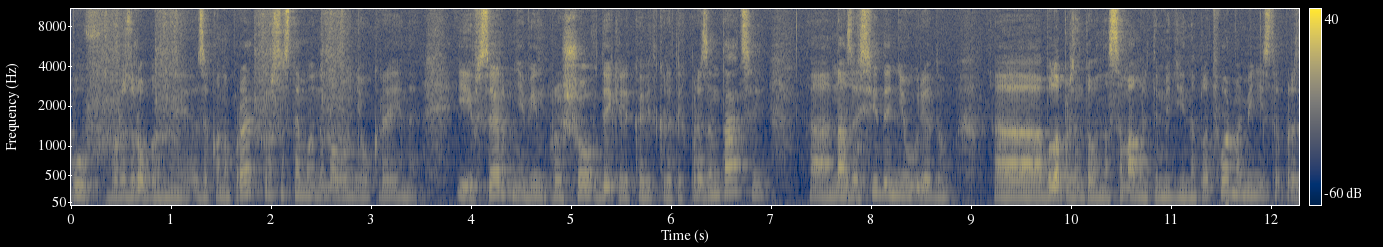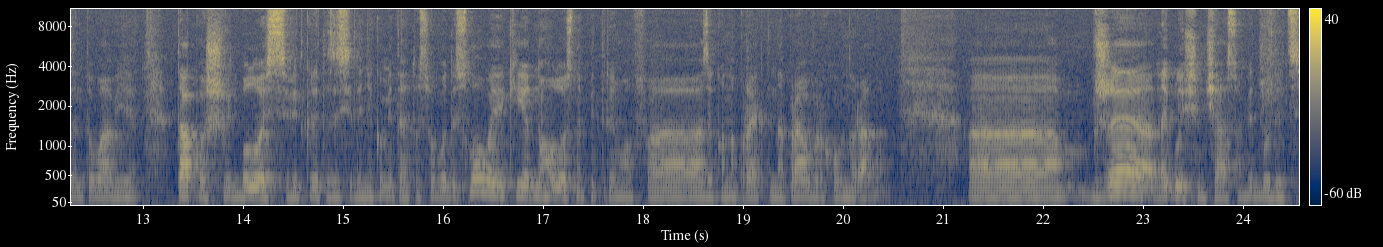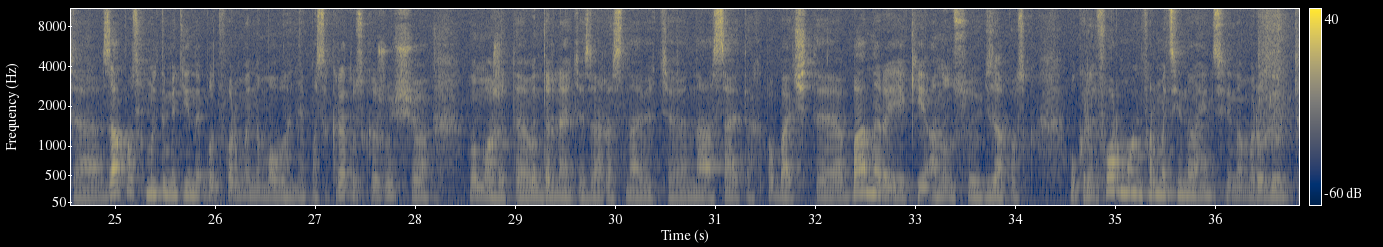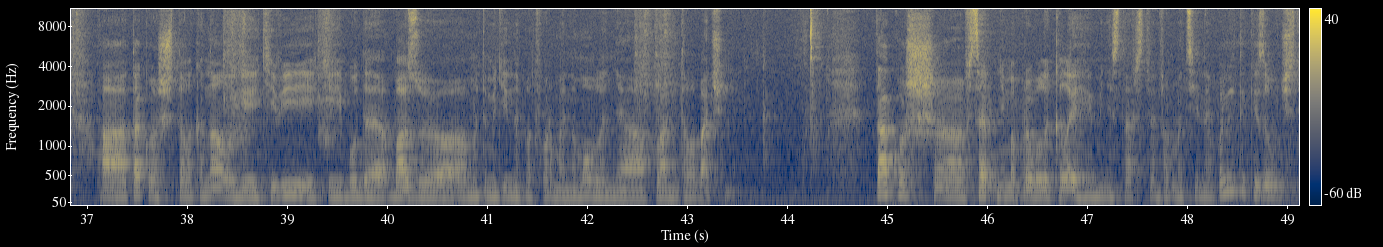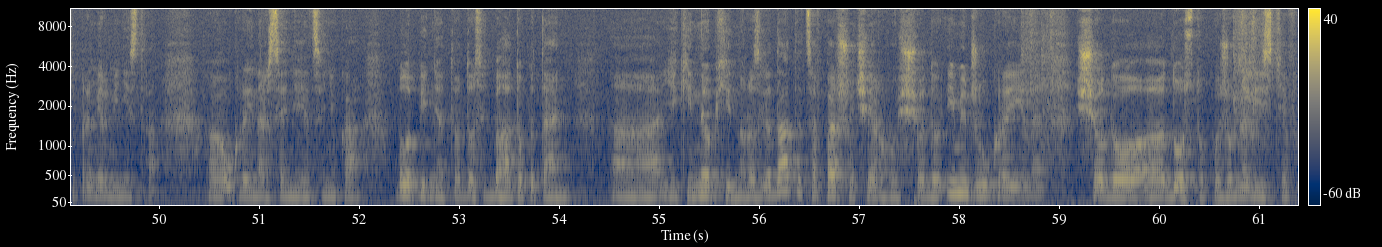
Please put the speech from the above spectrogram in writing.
Був розроблений законопроект про систему іномовлення України, і в серпні він пройшов декілька відкритих презентацій е, на засіданні уряду. Е, Була презентована сама мультимедійна платформа, міністр презентував її. Також відбулось відкрите засідання комітету свободи слова, який одноголосно підтримав е, законопроект і направив Верховну Раду. Е, Вже найближчим часом відбудеться запуск мультимедійної платформи іномовлення. По секрету скажу, що ви можете в інтернеті зараз навіть е, на сайтах побачити банери, які анонсують запуск Укрінформу інформаційної агенції номер 1 а також телеканалу ЄТВ, який буде базою е, мультимедійної платформи іномовлення в плані телебачення. Також е, в серпні ми провели колегію Міністерства інформаційної політики за участі прем'єр-міністра е, України Арсенія Яценюка. Було піднято досить багато питань, які необхідно розглядати. Це в першу чергу щодо іміджу України, щодо е, доступу журналістів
